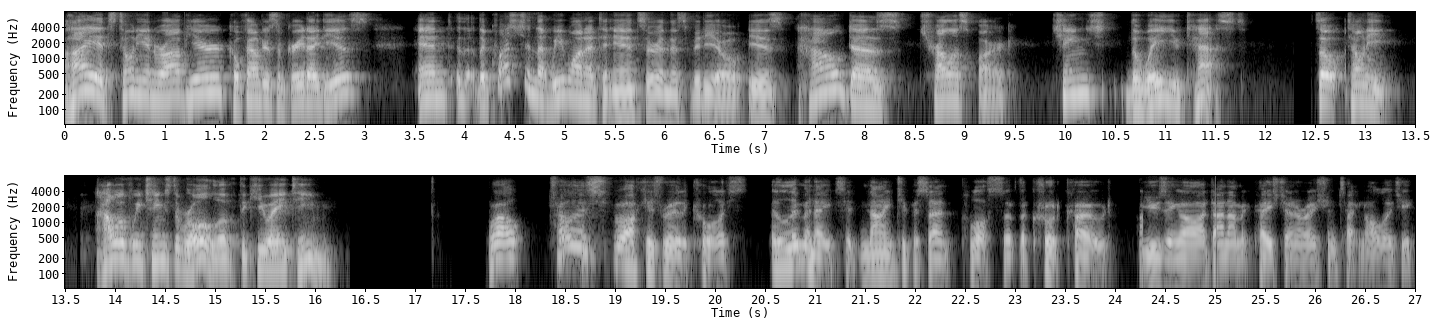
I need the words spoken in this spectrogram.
Hi, it's Tony and Rob here, co founders of Great Ideaz. And the question that we wanted to answer in this video is how does trellispark change the way you test? So, Tony, how have we changed the role of the QA team? Well, trellispark is really cool. It's eliminated 90% plus of the CRUD code using our dynamic page generation technology.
